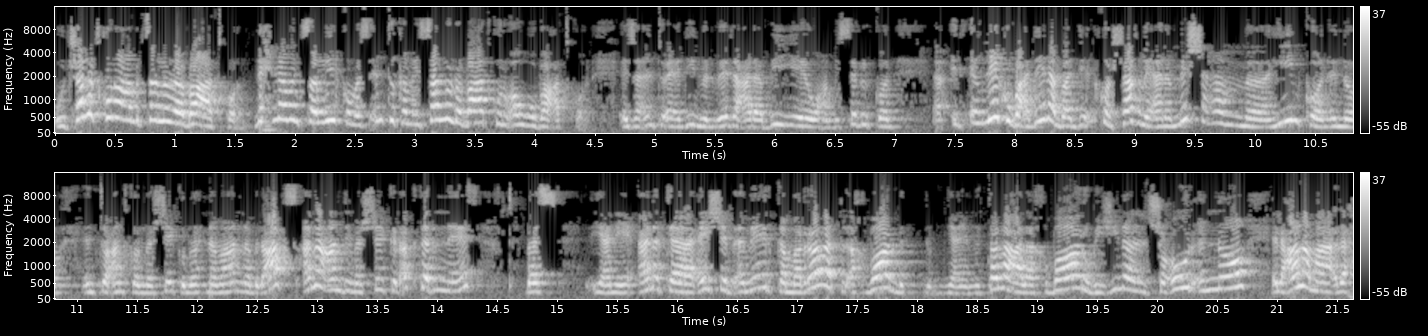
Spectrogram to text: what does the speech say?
وإن شاء الله تكونوا عم تصلوا لبعضكم نحن بنصلي لكم بس أنتم كمان صلوا لبعضكم وقووا بعضكم. إذا أنتم قاعدين بالبلاد العربية وعم بيصير لكم ليكم بعدين بدي لكم شغلة. أنا مش عم هينكم إنه أنتم عندكم مشاكل ونحن ما عندنا. بالعكس أنا عندي مشاكل أكثر الناس بس يعني أنا كعايشه بامريكا مرات الأخبار بت يعني بنطلع على الاخبار وبيجينا الشعور إنه العالم رح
